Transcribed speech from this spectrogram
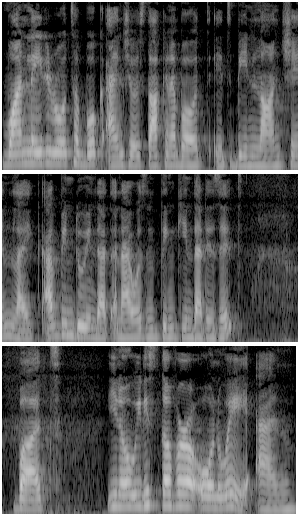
one lady wrote a book and she was talking about it being launching. Like i've been doing that and i wasn't thinking that is it. But you know we discover our own way and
